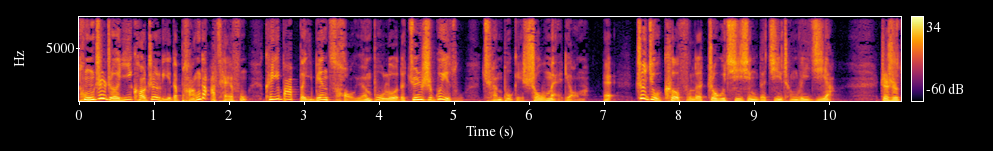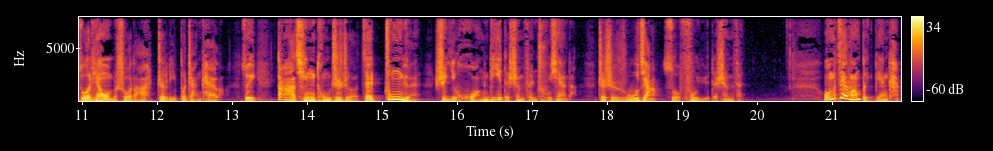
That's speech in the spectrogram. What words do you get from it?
统治者依靠这里的庞大财富，可以把北边草原部落的军事贵族全部给收买掉吗？哎，这就克服了周期性的继承危机啊！这是昨天我们说的啊，这里不展开了。所以，大清统治者在中原是以皇帝的身份出现的，这是儒家所赋予的身份。我们再往北边看，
